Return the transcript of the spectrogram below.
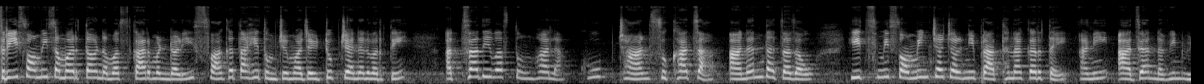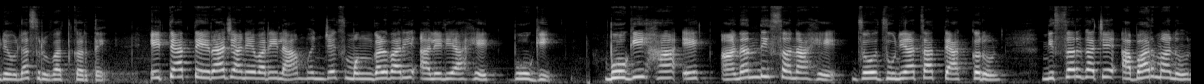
श्री स्वामी समर्थ नमस्कार मंडळी स्वागत आहे तुमचे माझ्या यूट्यूब चॅनलवरती. आजचा दिवस तुम्हाला खूप छान सुखाचा आनंदाचा जाऊ हीच मी स्वामींच्या चरणी प्रार्थना करते आणि आज या नवीन व्हिडिओला सुरुवात करते. येत्या तेरा जानेवारीला म्हणजेच मंगळवारी आलेली आहेत भोगी. भोगी हा एक आनंदी सण आहे जो जुन्याचा त्याग करून निसर्गाचे आभार मानून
